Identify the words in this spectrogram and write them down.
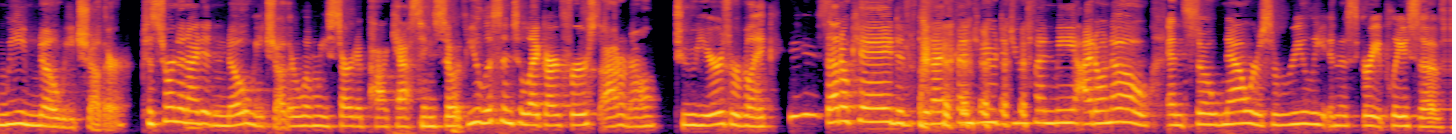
we know each other because Torin and I didn't know each other when we started podcasting. So if you listen to like our first, I don't know, two years, we're like, is that okay? Did, did I offend you? Did you offend me? I don't know. And so now we're just really in this great place of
